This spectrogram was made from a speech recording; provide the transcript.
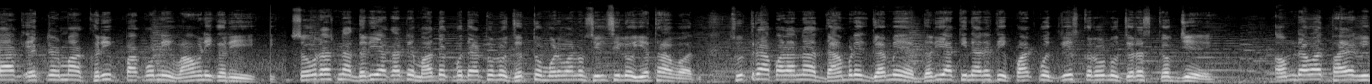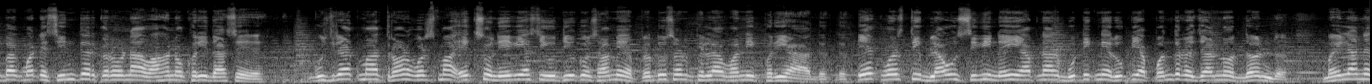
લાખ હેક્ટરમાં ખરીફ પાકોની વાવણી કરી. સૌરાષ્ટ્રના દરિયાકાંઠે માદક પદાર્થોનો જથ્થો મળવાનો સિલસિલો યથાવત. સુત્રાપાડાના ધામડેજ ગામે દરિયા કિનારેથી પાંચ ત્રીસ કરોડનું ચરસ કબજે. અમદાવાદ ફાયર વિભાગ માટે સિત્તેર કરોડના વાહનો ખરીદાશે. ગુજરાતમાં ત્રણ વર્ષમાં એકસો નેવ્યાસી ઉદ્યોગો સામે પ્રદૂષણ ફેલાવવાની ફરિયાદ. એક વર્ષથી બ્લાઉઝ સીવી નહીં આપનાર બુટીકને રૂપિયા પંદર હજારનો દંડ. મહિલાને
